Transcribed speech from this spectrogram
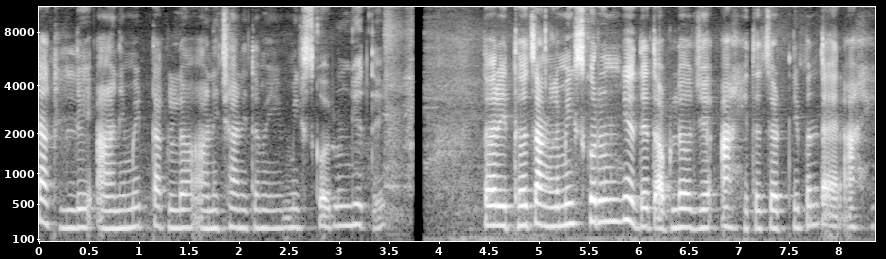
टाकली आणि मीठ टाकलं आणि छान इथं मी मिक्स करून घेते. तर इथं चांगलं मिक्स करून घेते. तर आपलं जे आहे तर चटणी पण तयार आहे.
